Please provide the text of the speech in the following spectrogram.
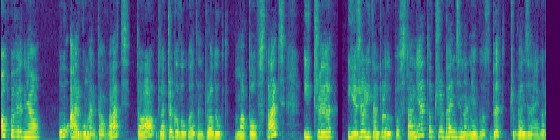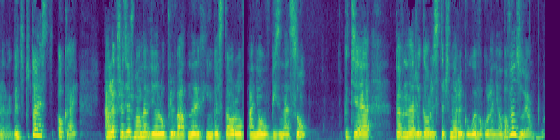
odpowiednio uargumentować to, dlaczego w ogóle ten produkt ma powstać i czy jeżeli ten produkt powstanie, to czy będzie na niego zbyt, czy będzie na niego rynek. Więc tutaj jest ok. Ale przecież mamy wielu prywatnych inwestorów, aniołów biznesu, gdzie pewne rygorystyczne reguły w ogóle nie obowiązują. No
